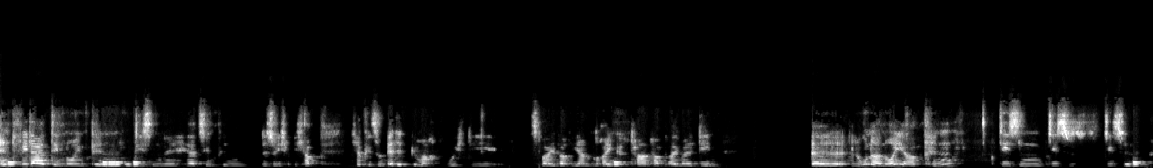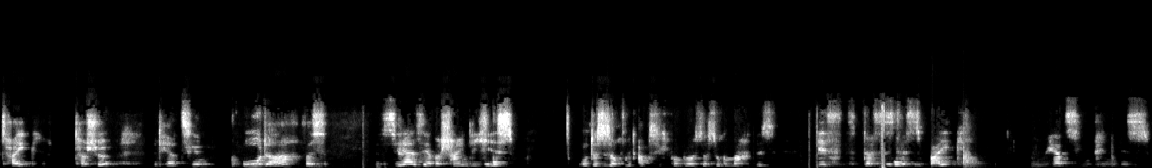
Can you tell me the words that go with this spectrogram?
Entweder den neuen Pin, diesen Herzchen-Pin, also ich, ich habe ich hab hier so ein Edit gemacht, wo ich die zwei Varianten reingetan habe. Einmal den äh, Luna Neujahr Pin, diesen, dieses, diese Teigtasche mit Herzchen. Oder, was sehr, sehr wahrscheinlich ist, und das ist auch mit Absicht von Brawl so gemacht ist, ist, dass es der Spike Herzchen-Pin ist.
